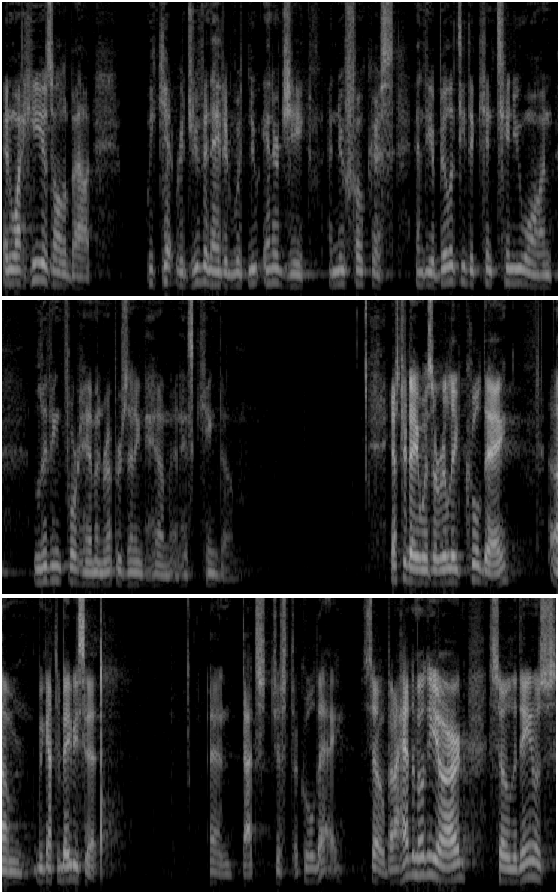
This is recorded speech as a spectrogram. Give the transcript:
and what He is all about, we get rejuvenated with new energy and new focus and the ability to continue on living for Him and representing Him and His kingdom. Yesterday was a really cool day. Um, we got to babysit, and that's just a cool day. So, but I had to mow the yard, so Ladine was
